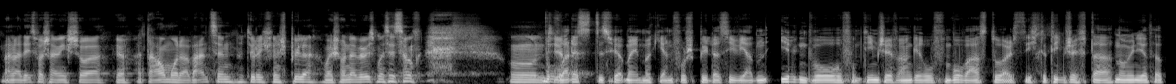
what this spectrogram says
war das wahrscheinlich schon ja, ein Traum oder ein Wahnsinn natürlich für einen Spieler. War schon nervös, muss ich sagen. Und, Wo ja. war das? Das hört man immer gern von Spielern. Sie werden irgendwo vom Teamchef angerufen. Wo warst du, als dich der Teamchef da nominiert hat?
